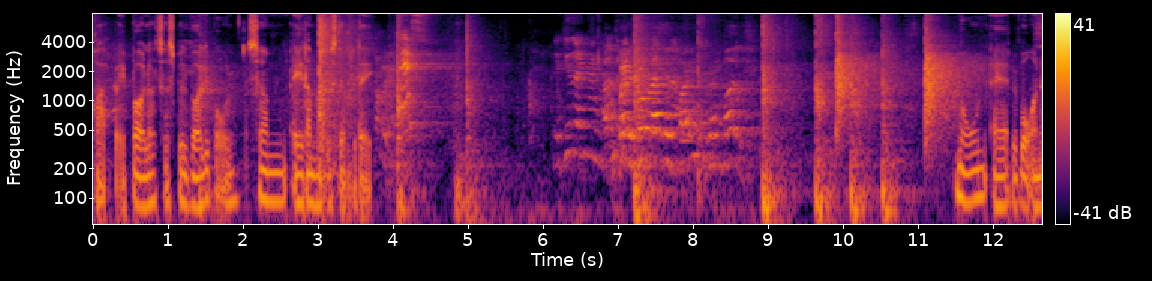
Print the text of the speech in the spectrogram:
fra bag boller til at spille volleyball, som Adam har bestemt i dag. Jeg gider ikke engang Nogle af beboerne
